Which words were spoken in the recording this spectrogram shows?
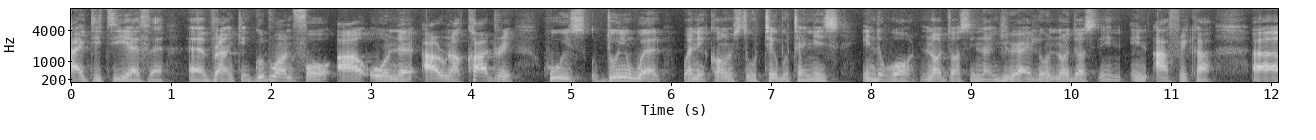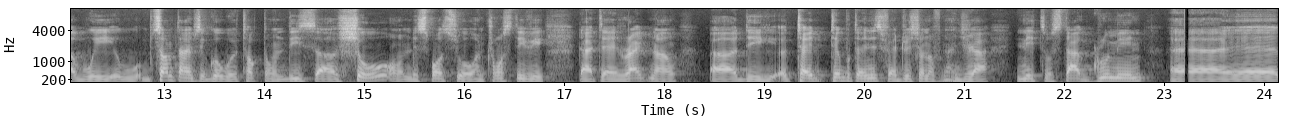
ITTF uh, uh, ranking. Good one for our own uh, Aruna Quadri, who is doing well when it comes to table tennis in the world, not just in Nigeria alone, not just in, in Africa. Uh, we Sometimes ago, we talked on this uh, show, on the sports show on Trust TV, that uh, right now, uh, the uh, Table Tennis Federation of Nigeria need to start grooming uh,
